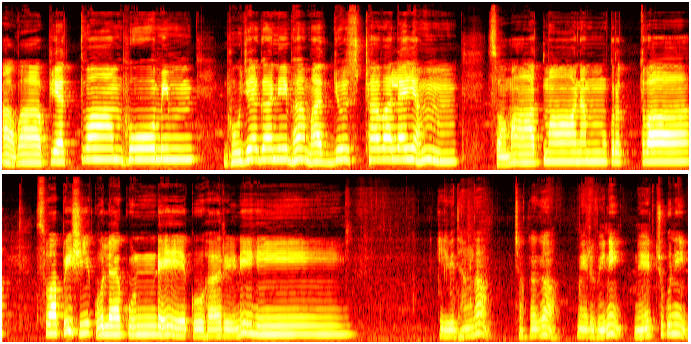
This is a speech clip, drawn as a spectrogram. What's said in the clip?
అవాప్యత్వాం భూమిం భుజగనిభమద్యుష్ఠవలయం స్వమాత్మానం కృత్వా స్వపిషి కులకుండే కుహరిణి. ఈ విధంగా చక్కగా మీరు విని నేర్చుకుని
